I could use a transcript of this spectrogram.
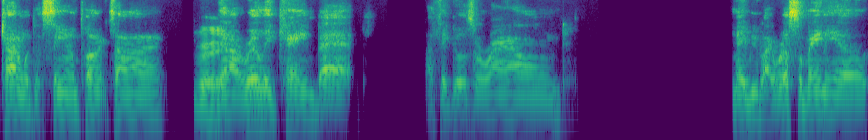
kind of with the CM Punk time Right. then I really came back. I think it was around maybe like WrestleMania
